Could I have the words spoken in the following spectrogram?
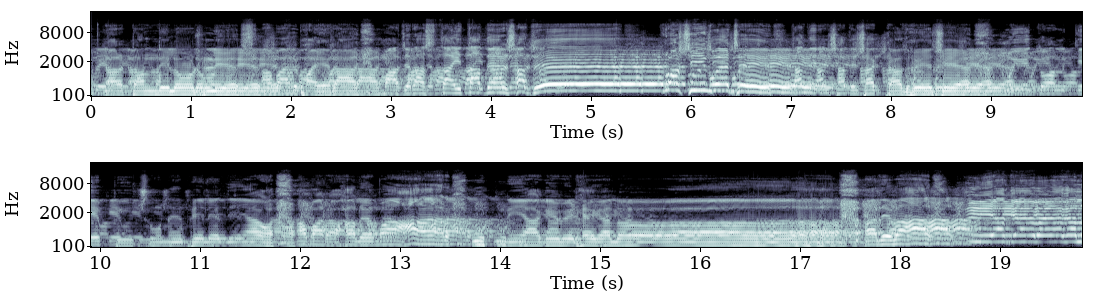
আপনার টান দিল আমার ভাইয়েরা মাঝ রাস্তায় তাদের সাথে ক্রসিং হয়েছে। তাদের সাথে সাক্ষাৎ হয়েছে। ওই দলকে পেছনে ফেলে দিয়া আমার হালে মার উঠনি আগে বেড়ে গেল। আরে মা আগে বেড়ে গেল।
